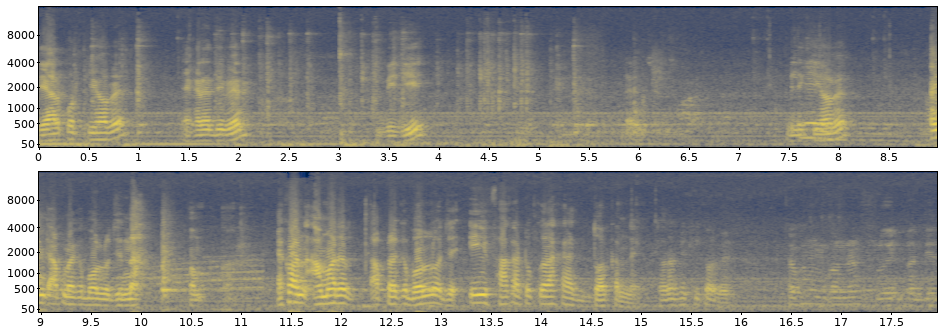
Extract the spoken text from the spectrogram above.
দেওয়ার পর কি হবে? এখানে দিবেন বিজি দিলে কি হবে? আপনাকে বলল যে না এখন আমার আপনাকে বলল যে এই ফাঁকাটুকু রাখার দরকার নেই। তখন আপনি কি করবেন? তখন ফ্লুইড বাদ দিয়ে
